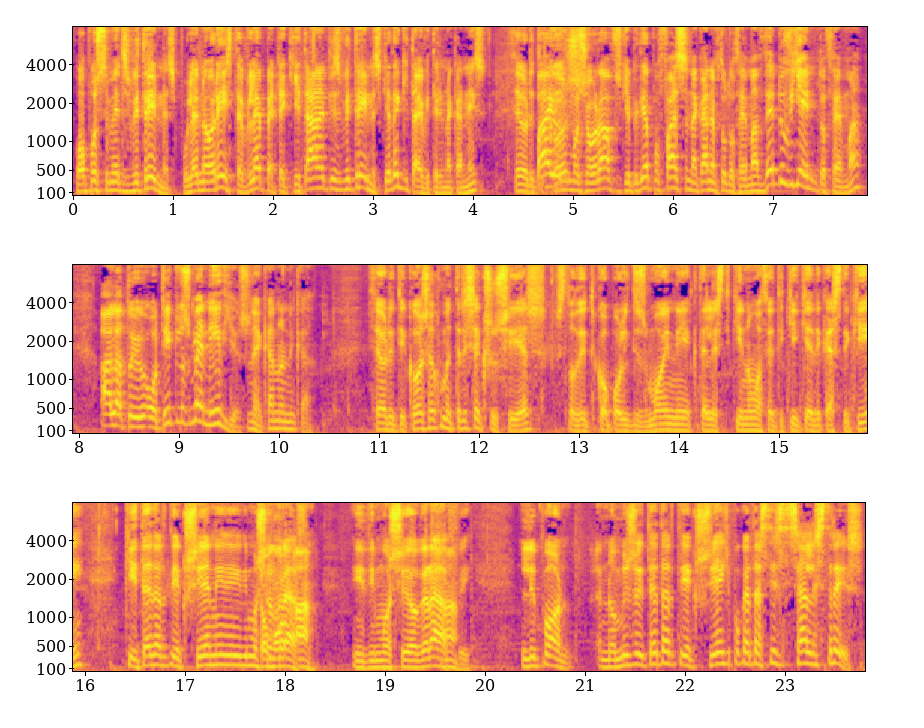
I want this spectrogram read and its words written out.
Όπως με τις βιτρίνες που λένε ορίστε, βλέπετε, κοιτάνε τις βιτρίνες και δεν κοιτάει βιτρίνα κανείς. Θεωρητικός. Πάει ο δημοσιογράφος και επειδή αποφάσισε να κάνει αυτό το θέμα, δεν του βγαίνει το θέμα, αλλά το, ο τίτλος μένει ίδιος. Ναι, κανονικά. Θεωρητικώ έχουμε τρεις εξουσίες στο δυτικό πολιτισμό. Είναι η εκτελεστική, η νομοθετική και η δικαστική. Και η τέταρτη εξουσία είναι η δημοσιογράφη. α. Οι δημοσιογράφοι. Λοιπόν, νομίζω η τέταρτη εξουσία έχει υποκαταστήσει τις άλλες τρεις.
